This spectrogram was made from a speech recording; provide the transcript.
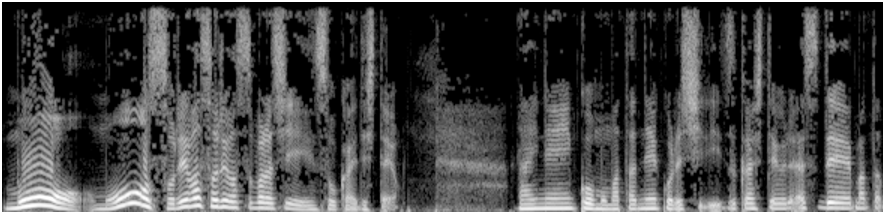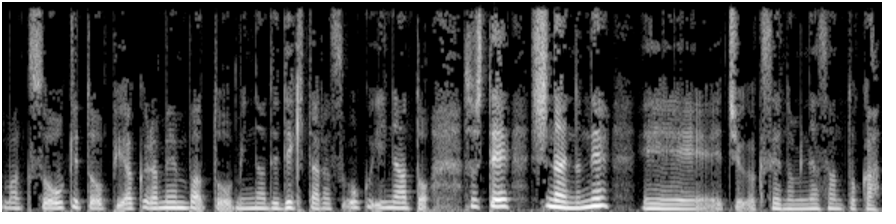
もう、もうそれはそれは素晴らしい演奏会でしたよ。来年以降もまたね、これシリーズ化して浦安で、またマックス・オーケとピアクラメンバーとみんなでできたらすごくいいなと。そして、市内のね、えー、中学生の皆さんとか、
